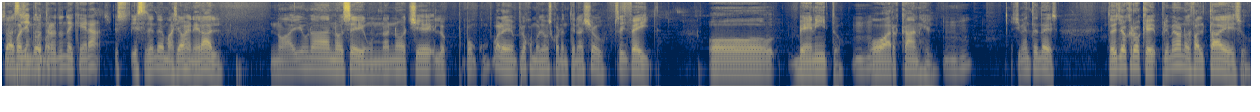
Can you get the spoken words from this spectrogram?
sea, puedes encontrar donde quieras. es- y está siendo demasiado general. No hay una, no sé, una noche, lo- por ejemplo, como hacemos cuarentena show, Sí. Fate, o Benito, Ujú. o Arcángel. Ujú. ¿Sí me entendés? Entonces yo creo que primero nos falta eso.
